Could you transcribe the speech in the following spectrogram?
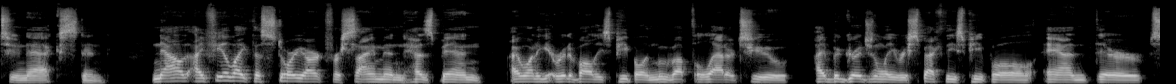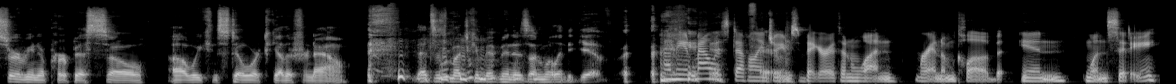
to next and. Now I feel like the story arc for Simon has been I want to get rid of all these people and move up the ladder too. I begrudgingly respect these people and they're serving a purpose. So uh, we can still work together for now. That's as much commitment as I'm willing to give. I mean, Malice definitely Fair. dreams bigger than one random club in one city,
